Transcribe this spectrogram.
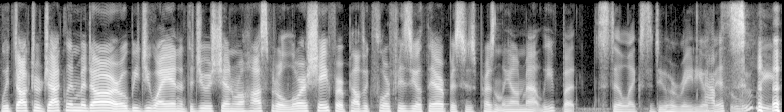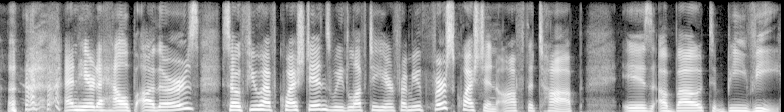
with Dr. Jacqueline Madar, OBGYN at the Jewish General Hospital, Laura Schaefer, pelvic floor physiotherapist who's presently on mat leave but still likes to do her radio bits. Absolutely. and here to help others. So if you have questions, we'd love to hear from you. First question off the top is about BV.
